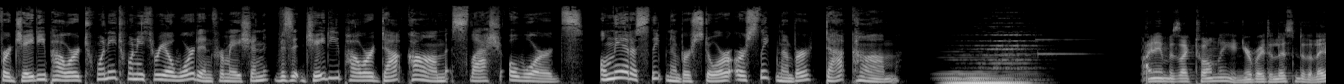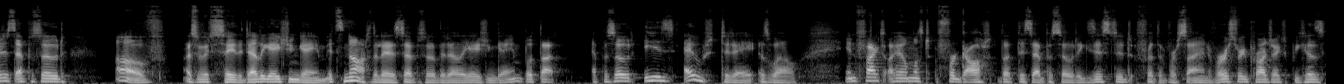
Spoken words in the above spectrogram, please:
For JD Power 2023 award information, visit jdpower.com/awards. Only at a Sleep Number store or sleepnumber.com. My name is Zach Twamley, and you're about to listen to the latest episode of, I was about to say, the Delegation Game. It's not the latest episode of the Delegation Game, but that episode is out today as well. In fact, I almost forgot that this episode existed for the Versailles Anniversary project because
